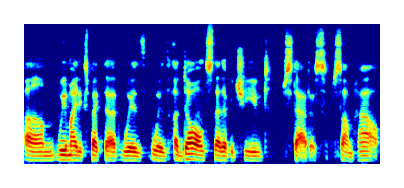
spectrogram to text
Um, we might expect that with, with adults that have achieved status somehow.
